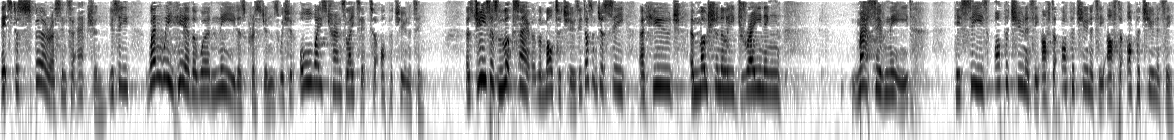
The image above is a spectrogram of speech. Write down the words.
It's to spur us into action. You see, when we hear the word need as Christians, we should always translate it to opportunity. As Jesus looks out at the multitudes, he doesn't just see a huge, emotionally draining, massive need. He sees opportunity after opportunity after opportunity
